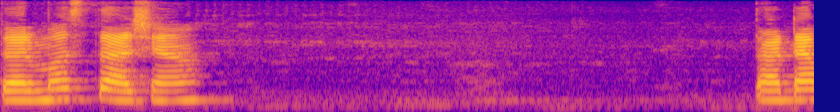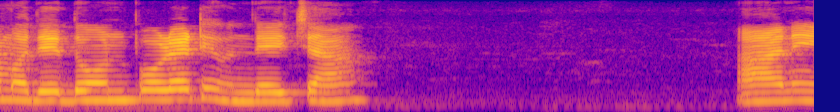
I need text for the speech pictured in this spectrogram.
तर मस्त अशा ताटामध्ये दोन पोळ्या ठेवून द्यायच्या. आणि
